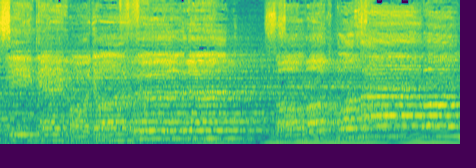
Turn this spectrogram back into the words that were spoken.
székely magyar földön, Szabad hazában,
